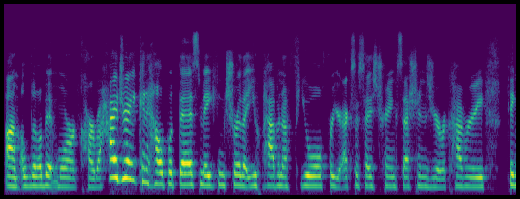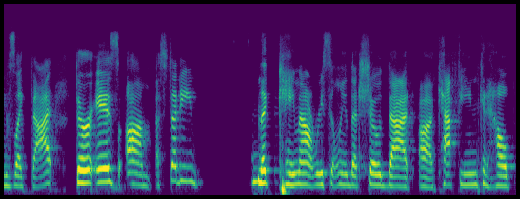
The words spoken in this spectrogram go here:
um, a little bit more carbohydrate can help with this making sure that you have enough fuel for your exercise training sessions your recovery things like that. There is um, a study that came out recently that showed that uh, caffeine can help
